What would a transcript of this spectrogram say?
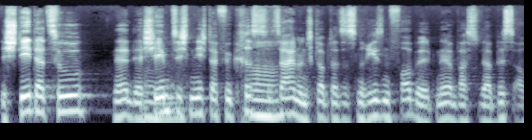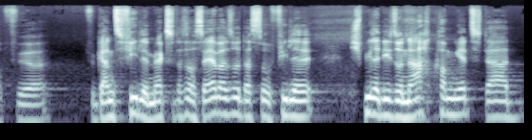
der steht dazu, ne? der mhm. schämt sich nicht dafür, Christ zu mhm. sein und ich glaube, das ist ein Riesenvorbild, ne? was du da bist, auch für, für ganz viele. Merkst du das auch selber so, dass so viele Spieler, die so nachkommen, jetzt da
